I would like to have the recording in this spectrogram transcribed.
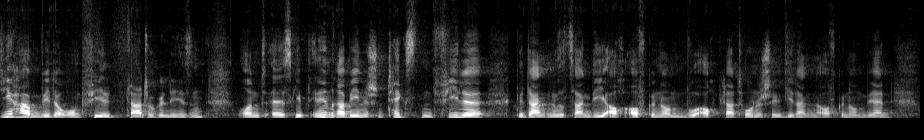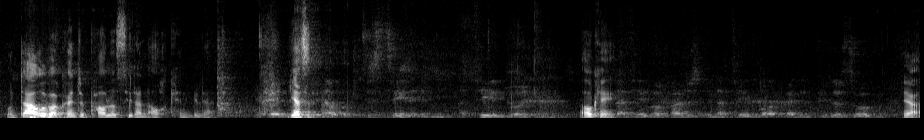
die haben wiederum viel Plato gelesen. Und äh, es gibt in den rabbinischen Texten viele Gedanken sozusagen, die auch aufgenommen, wo auch platonische Gedanken aufgenommen werden. Und darüber könnte Paulus sie dann auch kennengelernt haben. Jetzt, Genau die Szene in Athen deuten. okay. Ja.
